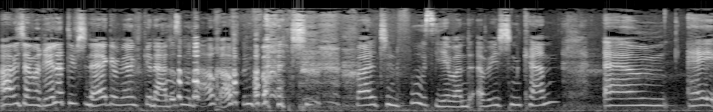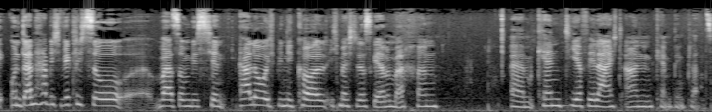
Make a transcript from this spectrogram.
habe ich aber relativ schnell gemerkt, genau, dass man da auch auf dem falschen, falschen Fuß jemand erwischen kann. Ähm, hey, und dann habe ich wirklich so, war so ein bisschen, hallo, ich bin Nicole, ich möchte das gerne machen. Ähm, kennt ihr vielleicht einen Campingplatz?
